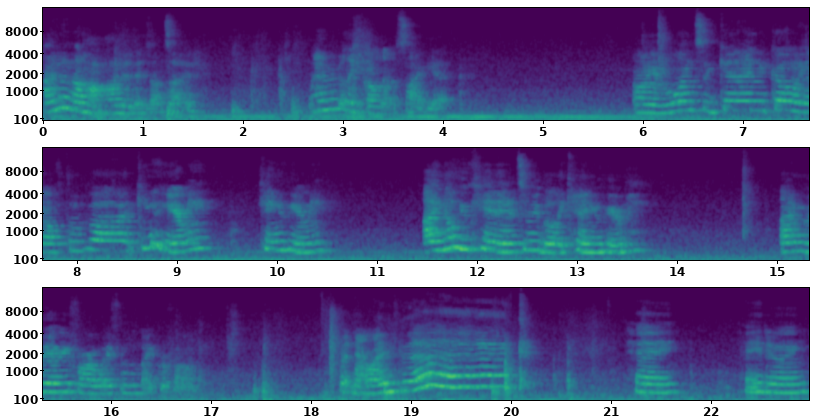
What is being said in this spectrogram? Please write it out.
I don't know how hot it is outside. I haven't really gone outside yet. I am once again going off the vibe. Can you hear me? Can you hear me? I know you can't answer me, but like, can you hear me? I'm very far away from the microphone. But now I'm back. Hey, how you doing?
